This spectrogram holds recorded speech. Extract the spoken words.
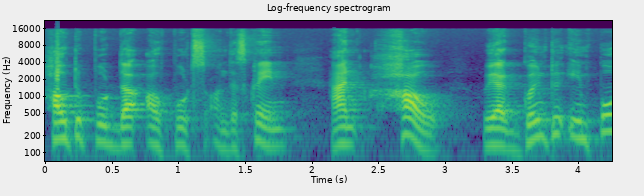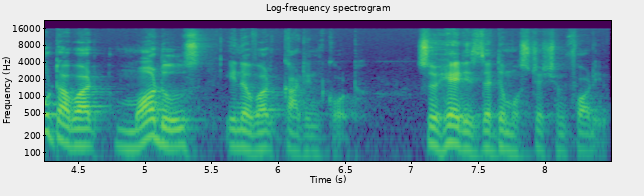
how to put the outputs on the screen and how we are going to import our modules in our current code. So, here is the demonstration for you.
